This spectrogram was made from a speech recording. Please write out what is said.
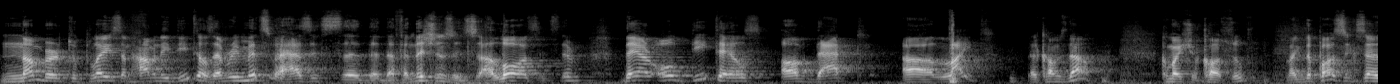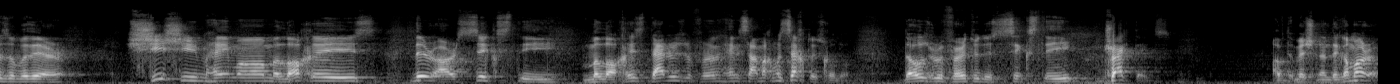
number to place on how many details. Every mitzvah has its uh, the definitions, its uh, laws. Its. They are all details of that uh, light that comes down. Like the pasuk says over there, Shishim Hema Melachis. There are sixty Melachis. That is referring to Samach Masechtos Those refer to the sixty tractates of the Mishnah and the Gemara.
